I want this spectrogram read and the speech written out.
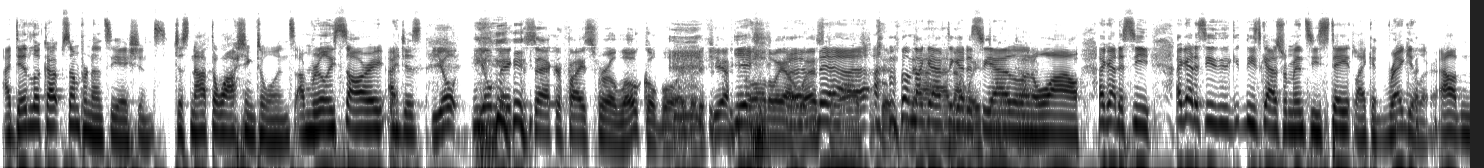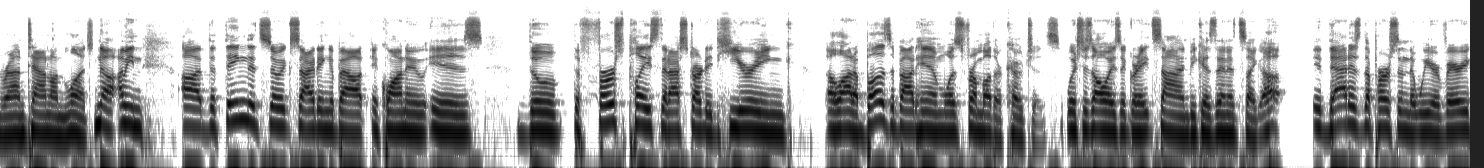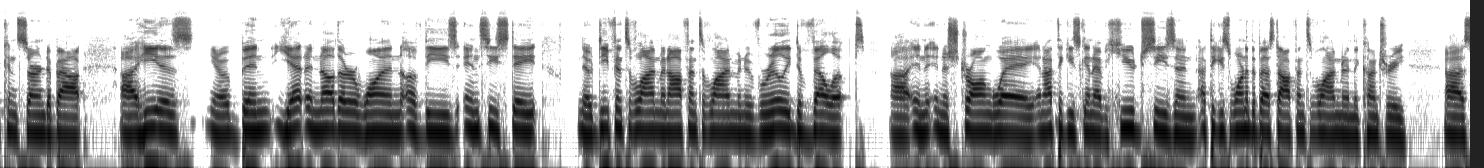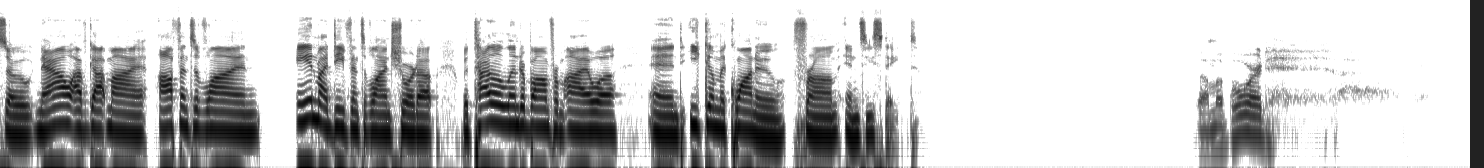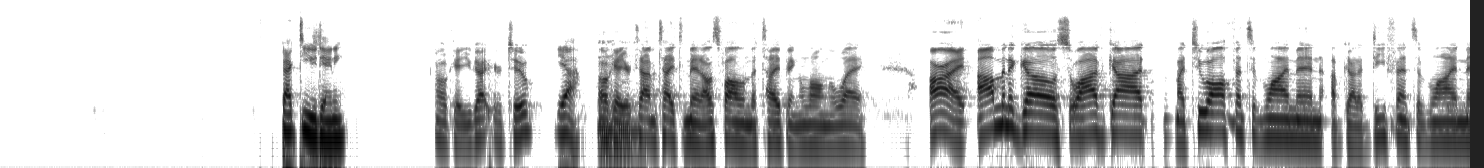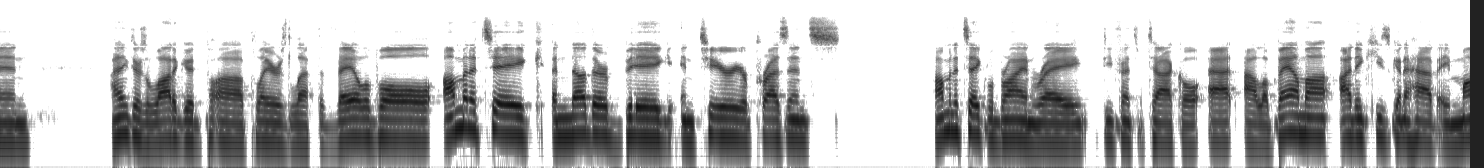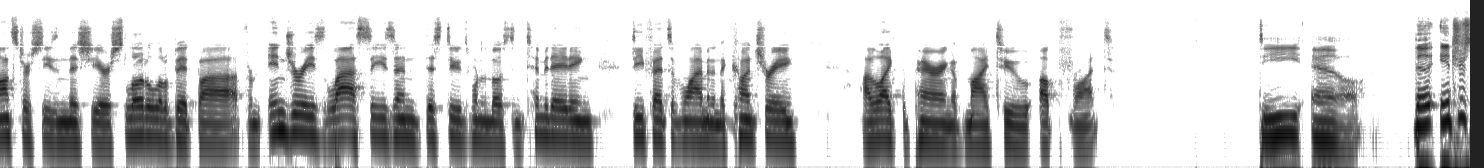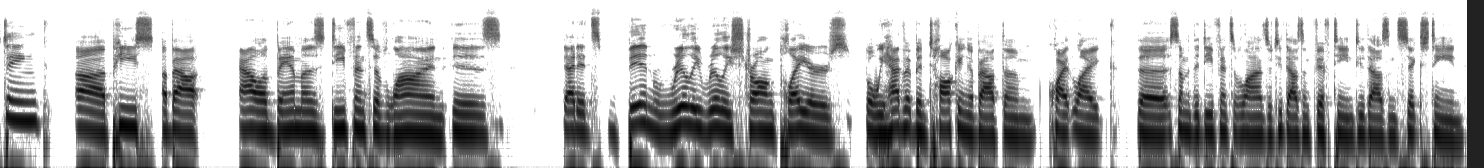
I did look up some pronunciations, just not the Washington ones. I'm really sorry. I just you'll you'll make the sacrifice for a local boy, but if you have to yeah, go all the way out west nah, to Washington, I'm not gonna have to go to Seattle in a while. I got to see I got to see these guys from NC State like at regular out and around town on lunch. No, I mean uh, the thing that's so exciting about Ekwonu is the the first place that I started hearing a lot of buzz about him was from other coaches, which is always a great sign because then it's like, oh, that is the person that we are very concerned about. Uh, he has, you know, been yet another one of these NC State, you know, defensive linemen, offensive linemen who've really developed uh, in in a strong way, and I think he's going to have a huge season. I think he's one of the best offensive linemen in the country. Uh, so now I've got my offensive line and my defensive line short up with Tyler Linderbaum from Iowa and Ikem Ekwonu from NC State. So I'm aboard. Back to you, Danny. Okay, you got your two? Yeah. Okay, you're time typed them in. I was following the typing along the way. All right, I'm going to go. So I've got my two offensive linemen, I've got a defensive lineman. I think there's a lot of good uh, players left available. I'm going to take another big interior presence. I'm going to take LaBryan Ray, defensive tackle at Alabama. I think he's going to have a monster season this year, slowed a little bit by, from injuries last season. This dude's one of the most intimidating defensive linemen in the country. I like the pairing of my two up front. DL. The interesting uh, piece about Alabama's defensive line is – that it's been really, really strong players, but we haven't been talking about them quite like the some of the defensive lines of 2015, 2016.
